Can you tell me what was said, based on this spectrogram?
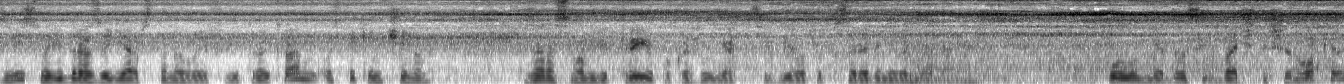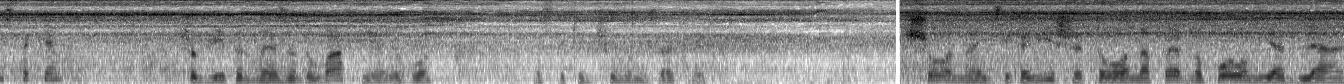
Звісно, відразу я встановив вітроекран ось таким чином. Зараз вам відкрию, покажу, як це діло тут всередині виглядає. Полум'я досить, бачите, широке ось таке. Щоб вітер не задував, я його ось таким чином закрив. Що найцікавіше, то напевно полум'я для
